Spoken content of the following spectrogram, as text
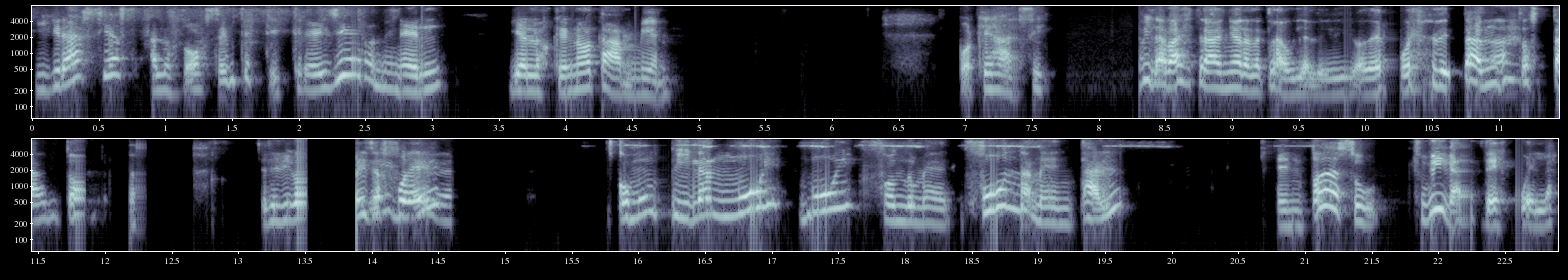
y gracias a los docentes que creyeron en él y a los que no también porque es así. Y la va a extrañar a la Claudia, le digo, después de tantos, ah. tantos. Le digo, ella fue como un pilar muy, muy fundamental en toda su, su vida de escuela,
